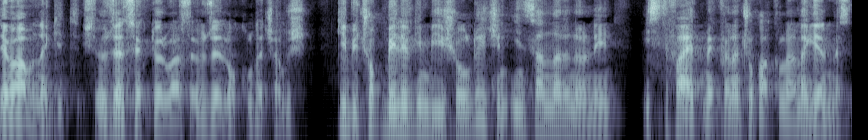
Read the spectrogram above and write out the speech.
devamına git. İşte özel sektör varsa özel okulda çalış gibi çok belirgin bir iş olduğu için insanların örneğin istifa etmek falan çok akıllarına gelmez.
